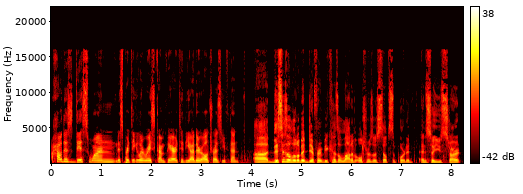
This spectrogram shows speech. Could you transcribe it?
how does this one this particular race compare to the other ultras you've done? Uh, this is a little bit different because a lot of ultras are self-supported, and so you start.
